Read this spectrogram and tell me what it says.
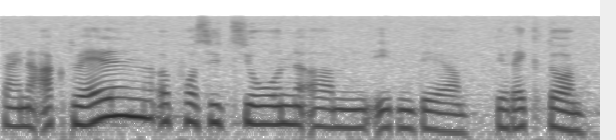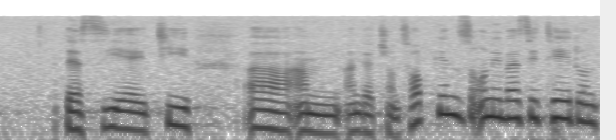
seiner aktuellen äh, Position, ähm, eben der Direktor des CAT äh, an der Johns Hopkins Universität. Und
